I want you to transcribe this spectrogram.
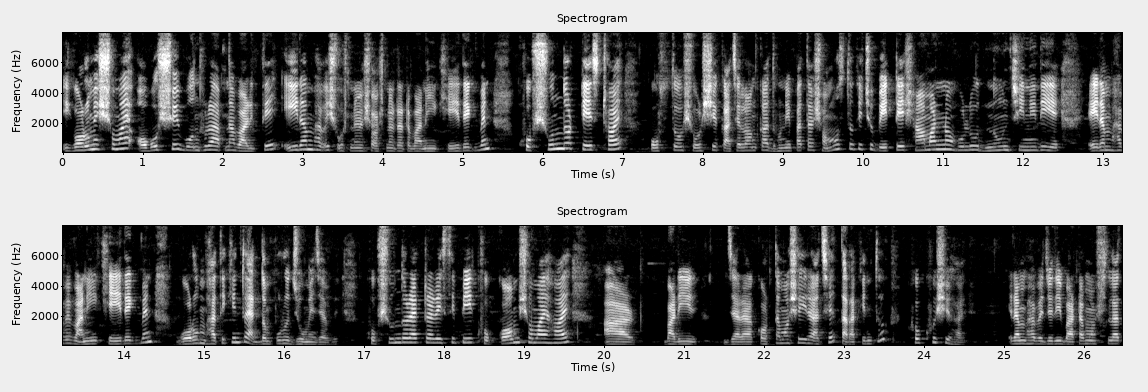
এই গরমের সময় অবশ্যই বন্ধুরা আপনার বাড়িতে এইরমভাবে সজনা ডাঁটা বানিয়ে খেয়ে দেখবেন। খুব সুন্দর টেস্ট হয়। পোস্ত, সর্ষে, কাঁচা লঙ্কা, ধনে পাতা, সমস্ত কিছু বেটে সামান্য হলুদ, নুন, চিনি দিয়ে এইরমভাবে বানিয়ে খেয়ে দেখবেন। গরম ভাতে কিন্তু একদম পুরো জমে যাবে। খুব সুন্দর একটা রেসিপি খুব কম সময় হয়। আর বাড়ির যারা কর্তামশাইরা আছে, তারা কিন্তু খুব খুশি হয়। এরমভাবে যদি বাটা মশলার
